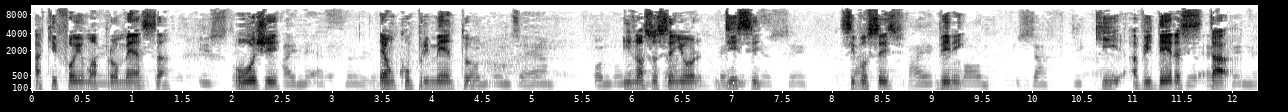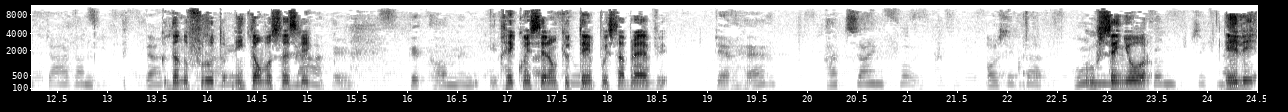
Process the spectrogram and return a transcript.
Aqui foi uma promessa. Hoje é um cumprimento. E nosso Senhor disse: se vocês virem que a videira está dando fruto, então vocês re reconhecerão que o tempo está breve. O Senhor, Ele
